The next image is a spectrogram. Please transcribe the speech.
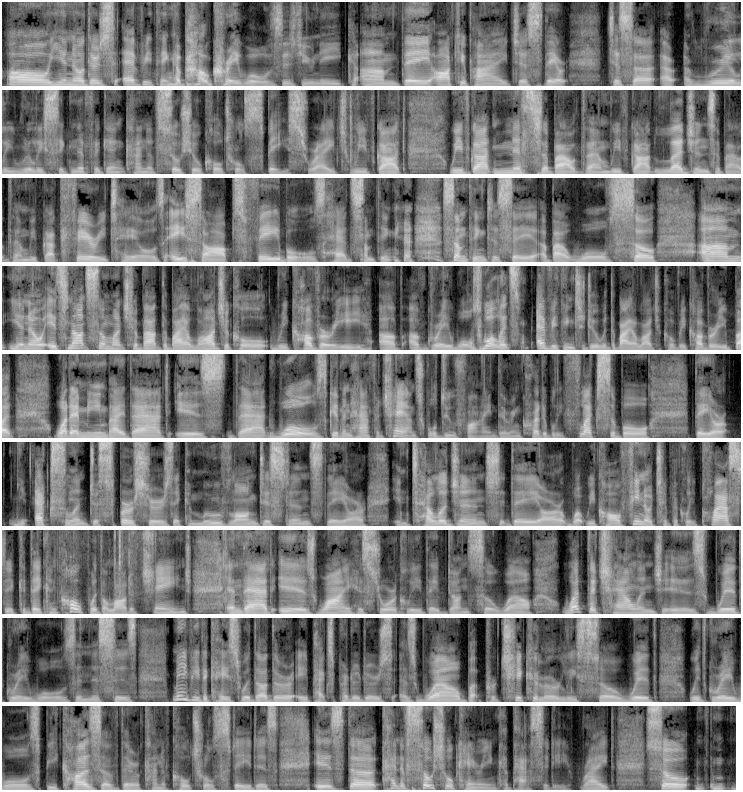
Oh, you know, there's everything about gray wolves is unique. Um, they occupy just they're just a, a, a, really, really significant kind of sociocultural space, right? We've got we've got myths about them, we've got legends about them, we've got fairy tales, Aesop's fables had something something to say about wolves. So, um, you know, it's not so much about the biological recovery of, of gray wolves. Well, it's everything to do with the biological recovery, but what I mean by that is that wolves, given half a chance, will do fine. They're incredibly flexible. They are excellent dispersers. They can move long distance. They are intelligent. They are what we call phenotypically plastic. They can cope with a lot of change. And that is why historically they've done so well. What the challenge is with gray wolves, and this is maybe the case with other apex predators as well, but particularly so with, with gray wolves because of their kind of cultural status, is the kind of social carrying capacity, right? So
